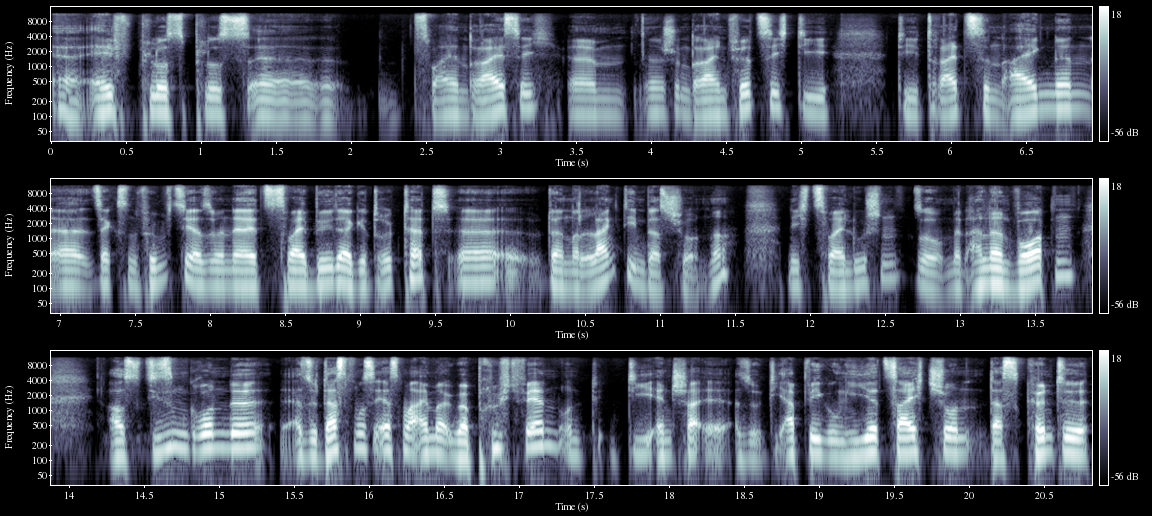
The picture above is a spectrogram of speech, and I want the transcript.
äh, 11 plus plus äh, 32, ähm, ne, schon 43, die, die 13 eigenen äh, 56, also wenn er jetzt zwei Bilder gedrückt hat, äh, dann langt ihm das schon, ne? Nicht zwei Luschen. So, mit anderen Worten, aus diesem Grunde, also das muss erstmal einmal überprüft werden und die Entschei also die Abwägung hier zeigt schon, das könnte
